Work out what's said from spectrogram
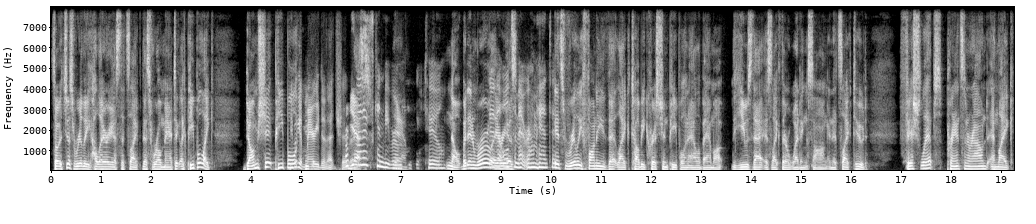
So it's just really hilarious. That's like this romantic. Like people like dumb shit. People. people get married to that shit. Right? Yes. Aesthetics can be romantic too. no, but in rural They're the areas, ultimate romantic. it's really funny that like tubby Christian people in Alabama use that as like their wedding song, and it's like, dude, fish lips prancing around and like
